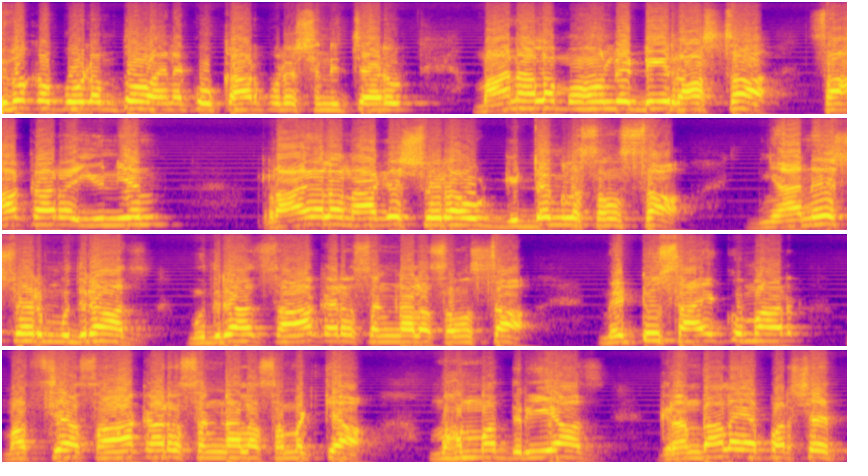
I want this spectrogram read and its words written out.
ఇవ్వకపోవడంతో ఆయనకు కార్పొరేషన్ ఇచ్చారు. మానాల మోహన్ రెడ్డి రాష్ట్ర సహకార యూనియన్ రాయల నాగేశ్వరరావు గిడ్డంగుల సంస్థ జ్ఞానేశ్వర్ ముదిరాజ్ ముదిరాజ్ సహకార సంఘాల సంస్థ మెట్టు సాయికుమార్ మత్స్య సహకార సంఘాల సమఖ్య మహమ్మద్ రియాజ్ గ్రంథాలయ పరిషత్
